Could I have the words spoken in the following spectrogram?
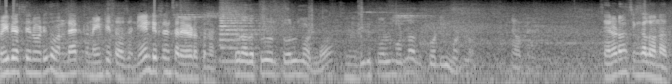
previously ನೋಡಿದ್ದು ಒನ್ ಲ್ಯಾಕ್ ನೈಂಟಿ ತೌಸಂಡ್ ಏನು ಡಿಫ್ರೆನ್ಸ್ ಸರ್ ಹೇಳೋಕ್ಕೂ ಸರ್ ಅದು ಟೂ ಟ್ವೆಲ್ ಮಾಡಲು. ಇದು ಟ್ವೆಲ್ ಮಾಡಲು ಅದು ಫೋರ್ಟೀನ್ ಮಾಡಲು ಓಕೆ ಸೊ ಎರಡೊಂದು ಸಿಂಗಲ್ ಓನರ್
